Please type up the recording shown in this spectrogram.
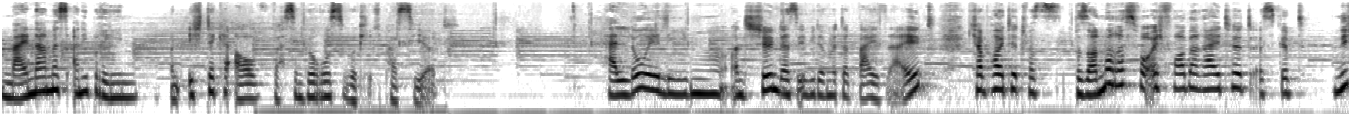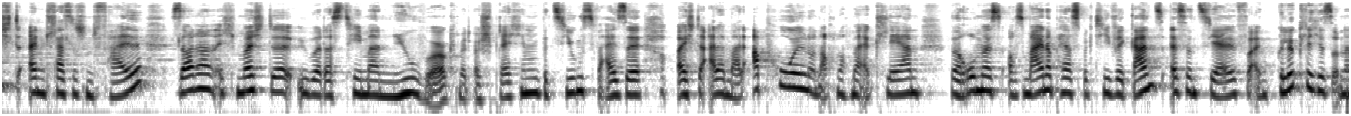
Mein Name ist Annie Brien und ich decke auf, was in Büros wirklich passiert. Hallo ihr Lieben und schön, dass ihr wieder mit dabei seid. Ich habe heute etwas Besonderes für euch vorbereitet. Es gibt nicht einen klassischen Fall, sondern ich möchte über das Thema New Work mit euch sprechen, beziehungsweise euch da alle mal abholen und auch nochmal erklären, warum es aus meiner Perspektive ganz essentiell für ein glückliches und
